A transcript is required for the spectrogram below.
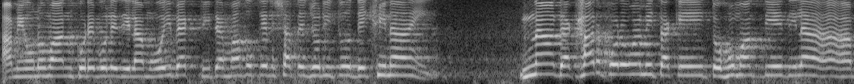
আমি অনুমান করে বলে দিলাম ওই ব্যক্তিটা মাদকের সাথে জড়িত দেখি নাই। না দেখার পরেও আমি তাকে তোহমাত দিয়ে দিলাম।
